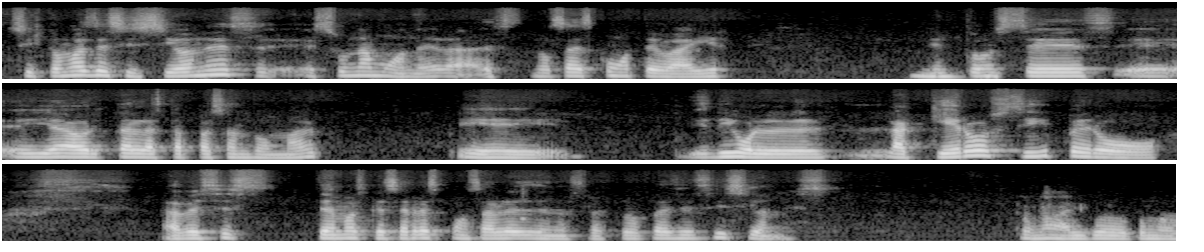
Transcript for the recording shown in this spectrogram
si tomas decisiones es una moneda, no sabes cómo te va a ir. Entonces, ella ahorita la está pasando mal. y digo, la quiero, sí, pero a veces tenemos que ser responsables de nuestras propias decisiones como algo, como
